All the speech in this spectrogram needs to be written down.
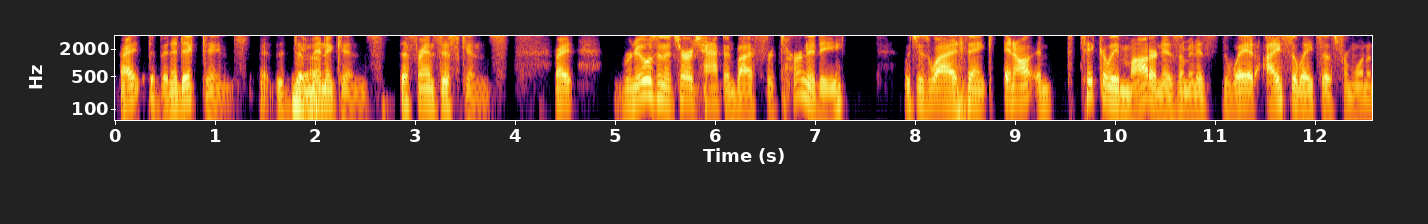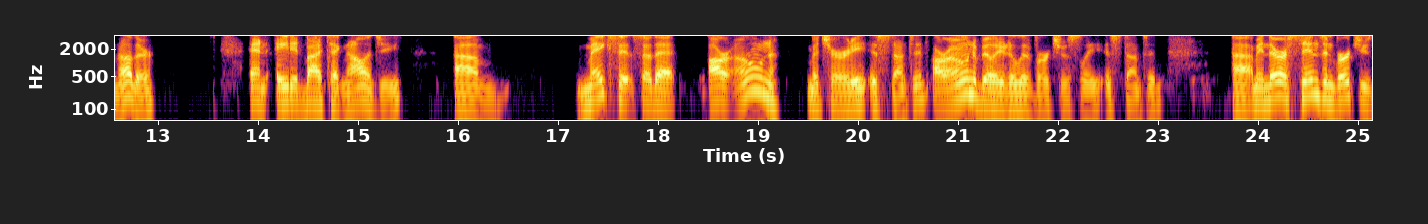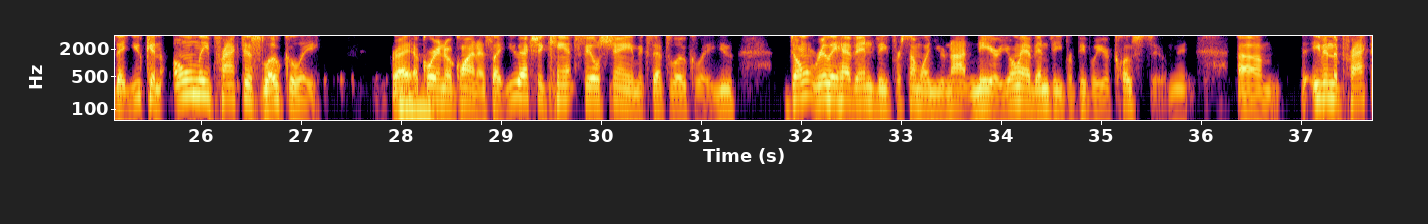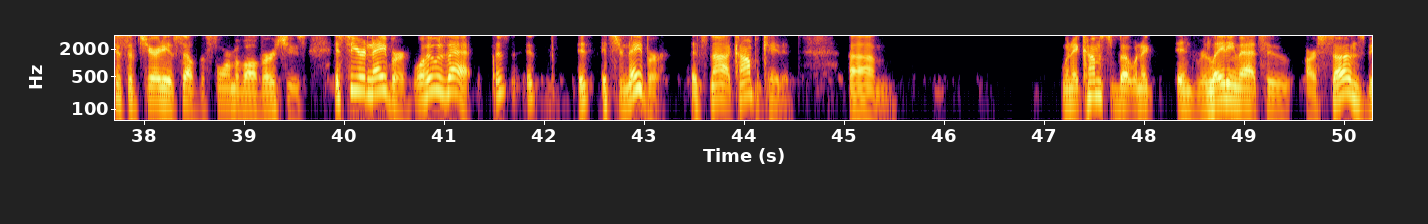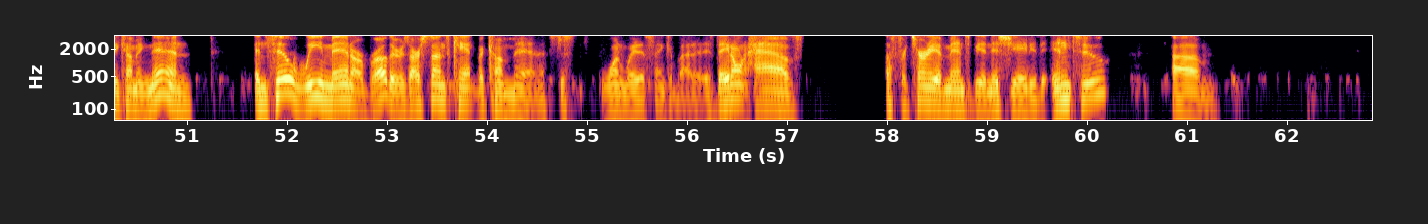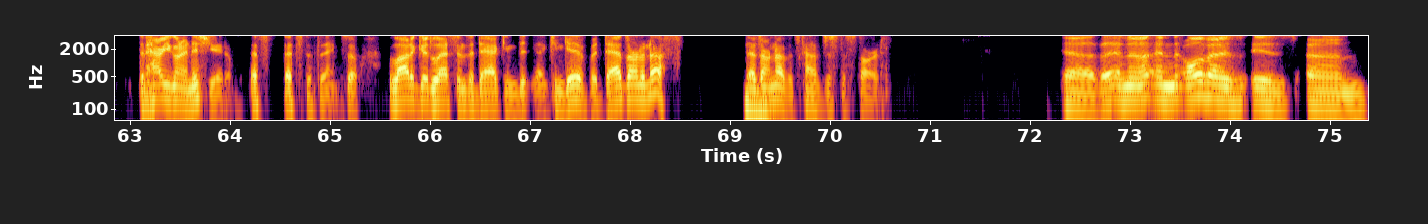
right? The benedictines the dominicans yeah. the franciscans right? Renewals in the church happen by fraternity which is why i think in, all, in particularly modernism and it's the way it isolates us from one another and aided by technology um, makes it so that our own maturity is stunted our own ability to live virtuously is stunted. Uh, I mean, there are sins and virtues that you can only practice locally, right? Mm-hmm. According to Aquinas, like you actually can't feel shame except locally. You don't really have envy for someone you're not near. You only have envy for people you're close to. I mean, um, even the practice of charity itself, the form of all virtues, is to your neighbor. Well, who is that? It, it, it, it's your neighbor. It's not complicated. Um, when it comes to, but when it in relating that to our sons becoming men, until we men are brothers, our sons can't become men. That's just one way to think about it. If they don't have a fraternity of men to be initiated into, um, then how are you going to initiate them? That's that's the thing. So a lot of good lessons a dad can can give, but dads aren't enough. Dads mm-hmm. aren't enough. It's kind of just the start. Yeah, and uh, and all of that is is um,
